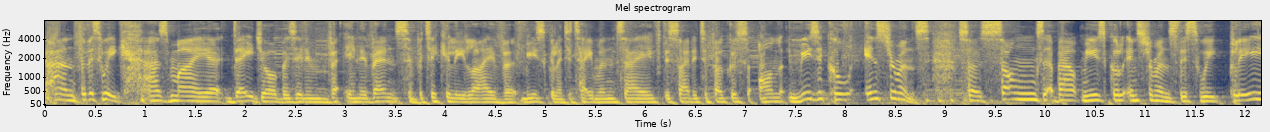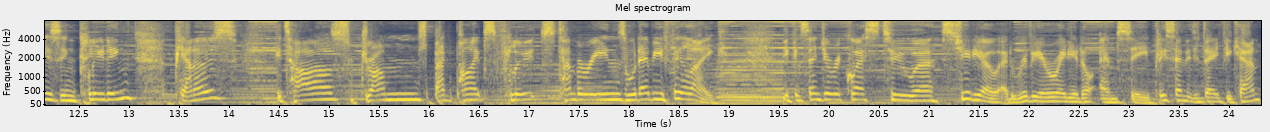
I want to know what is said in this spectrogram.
And for this week, as my uh, day job is in, in events and particularly live uh, musical entertainment, I've decided to focus on musical instruments. So songs about about musical instruments this week, please, including pianos, guitars, drums, bagpipes, flutes, tambourines, whatever you feel like. You can send your request to uh, studio at rivieraradio.mc. Please send it today if you can.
